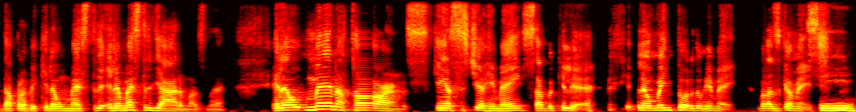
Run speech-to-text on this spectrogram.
dá pra ver que ele é um mestre, ele é um mestre de armas, né? Ele é o Man at Arms. Quem assistia He-Man sabe o que ele é. Ele é o mentor do He-Man, basicamente. Sim,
